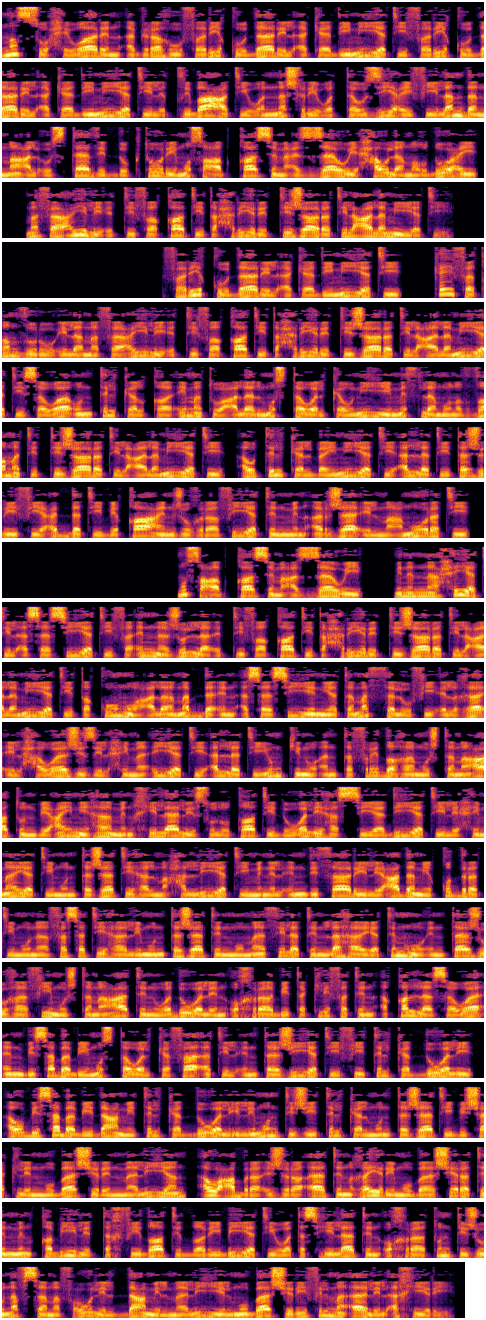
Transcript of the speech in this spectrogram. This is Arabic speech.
نص حوار أجره فريق دار الأكاديمية فريق دار الأكاديمية للطباعة والنشر والتوزيع في لندن مع الأستاذ الدكتور مصعب قاسم عزاوي حول موضوع مفاعيل اتفاقات تحرير التجارة العالمية. فريق دار الأكاديمية كيف تنظر إلى مفاعيل اتفاقات تحرير التجارة العالمية سواء تلك القائمة على المستوى الكوني مثل منظمة التجارة العالمية، أو تلك البينية التي تجري في عدة بقاع جغرافية من أرجاء المعمورة؟ مصعب قاسم عزاوي من الناحية الأساسية فإن جل اتفاقات تحرير التجارة العالمية تقوم على مبدأ أساسي يتمثل في إلغاء الحواجز الحمائية التي يمكن أن تفرضها مجتمعات بعينها من خلال سلطات دولها السيادية لحماية منتجاتها المحلية من الاندثار لعدم قدرة منافستها لمنتجات مماثلة لها يتم إنتاجها تنتجها في مجتمعات ودول أخرى بتكلفة أقل سواء بسبب مستوى الكفاءة الإنتاجية في تلك الدول، أو بسبب دعم تلك الدول لمنتجي تلك المنتجات بشكل مباشر ماليًا، أو عبر إجراءات غير مباشرة من قبيل التخفيضات الضريبية وتسهيلات أخرى تنتج نفس مفعول الدعم المالي المباشر في المآل الأخير.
